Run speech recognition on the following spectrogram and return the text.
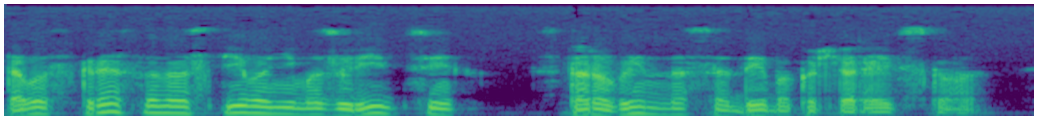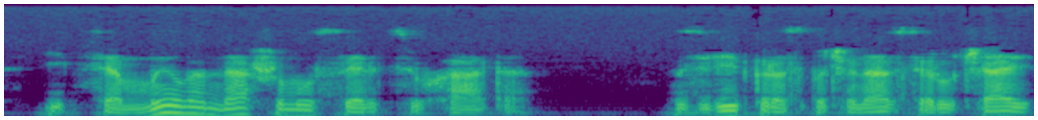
та воскреслено співані мазурівці старовинна садиба Котляревського і ця мила нашому серцю хата, звідки розпочинався ручай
